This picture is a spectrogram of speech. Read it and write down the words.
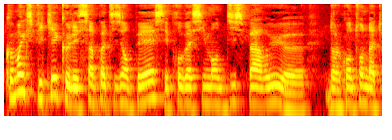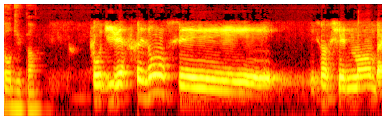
Comment expliquer que les sympathisants PS aient progressivement disparu dans le canton de la Tour du Pin? Pour diverses raisons. C'est essentiellement bah,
